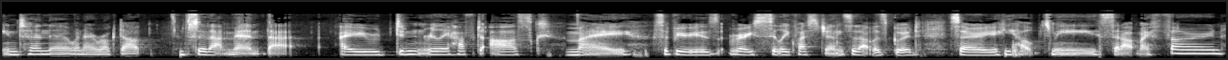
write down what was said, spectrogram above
intern there when I rocked up. So that meant that I didn't really have to ask my superiors very silly questions, so that was good. So he helped me set up my phone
